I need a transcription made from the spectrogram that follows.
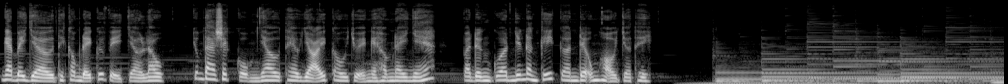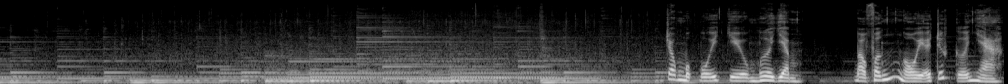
Ngay bây giờ thì không để quý vị chờ lâu, chúng ta sẽ cùng nhau theo dõi câu chuyện ngày hôm nay nhé. Và đừng quên nhấn đăng ký kênh để ủng hộ cho Thi. Trong một buổi chiều mưa dầm, Bảo Phấn ngồi ở trước cửa nhà,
